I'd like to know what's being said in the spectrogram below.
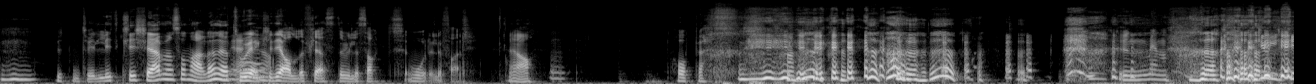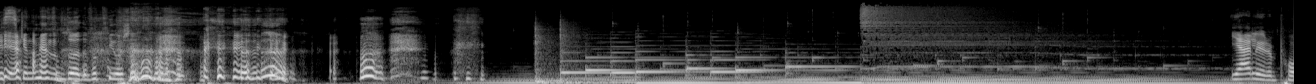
uten tvil. Litt klisjé, men sånn er det. Jeg tror Ja. egentlig de aller fleste ville sagt mor eller far. Ja. Håper jeg. Hunden min. Gullfisken min. Som døde for ti år siden. Jeg lurer på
